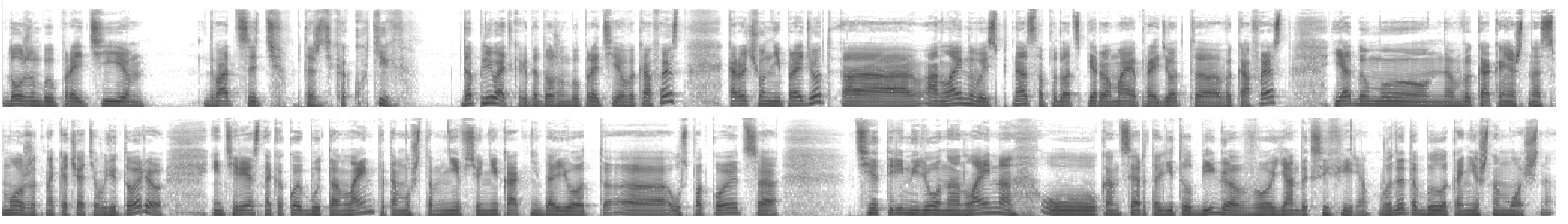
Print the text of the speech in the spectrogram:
должен был пройти 20... Подожди, как каких да плевать, когда должен был пройти ВК-фест. Короче, он не пройдет, а онлайновый с 15 по 21 мая пройдет э, ВК-фест. Я думаю, ВК, конечно, сможет накачать аудиторию. Интересно, какой будет онлайн, потому что мне все никак не дает э, успокоиться те 3 миллиона онлайна у концерта Little Big в Яндекс Эфире. Вот это было, конечно, мощно.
